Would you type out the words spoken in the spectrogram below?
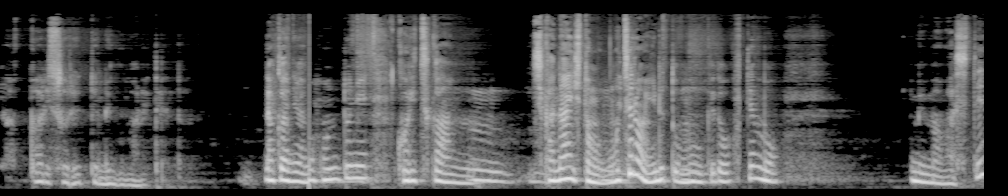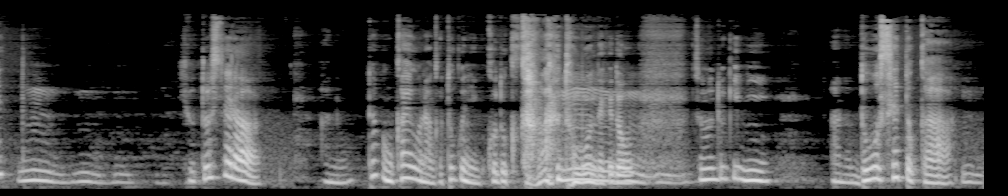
やっぱりそれって恵まれてんだ。中には本当に孤立う感ん。しかない人ももちろんいると思うけど、でも見回して。うんうんひょっとしたらあの多分介護なんか特に孤独感あると思うんだけど、うんその時にあのどうせとかうん。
